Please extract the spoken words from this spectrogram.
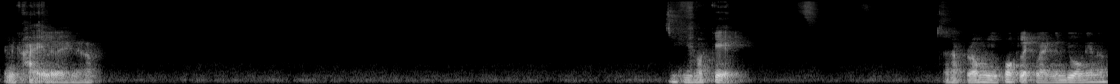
เป็นไข่เลยนะครับ นี่คือพระเกตนะครับแล้วมีพวกเหล็กไหลเงินยวงเนี่ยนะ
